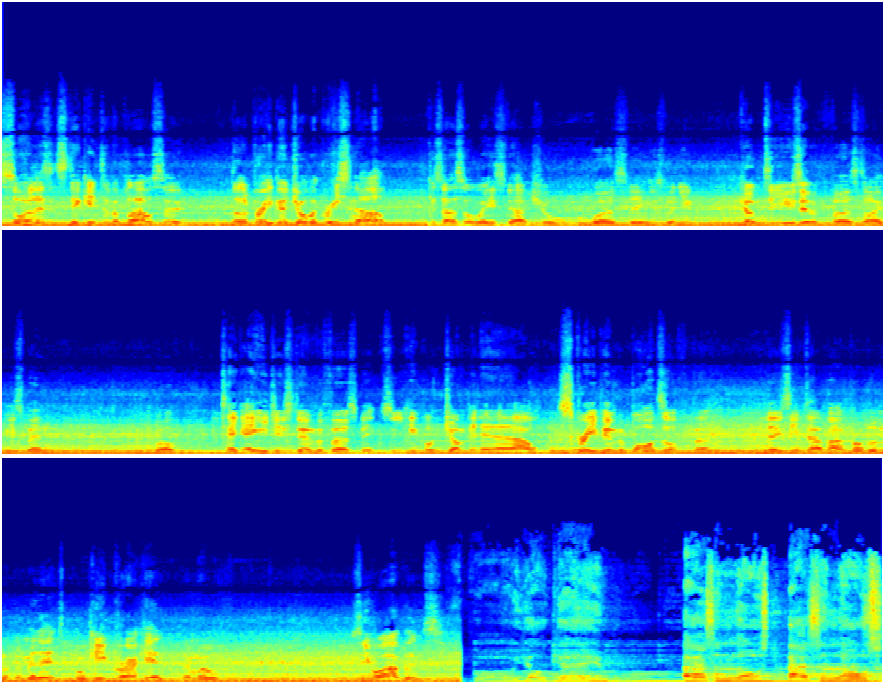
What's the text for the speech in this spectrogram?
Soil isn't sticking to the plough so done a pretty good job of greasing it up. Because that's always the actual worst thing is when you come to use it the first time you spend well take ages doing the first bit because you keep on jumping in and out scraping the boards off but don't seem to have that problem at the minute. We'll keep cracking and we'll see what happens highs and lows, highs and lows.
